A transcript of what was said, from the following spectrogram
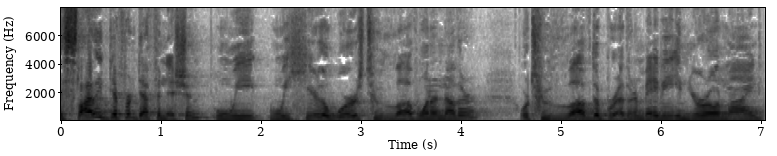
a slightly different definition when we, when we hear the words to love one another or to love the brethren. Maybe in your own mind,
